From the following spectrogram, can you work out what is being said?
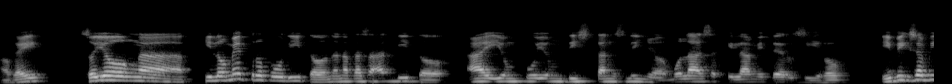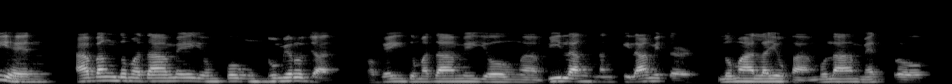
Okay? So, yung uh, kilometro po dito na nakasaad dito ay yung po yung distance ninyo mula sa kilometer zero. Ibig sabihin, habang dumadami yung pong numero dyan, okay, dumadami yung uh, bilang ng kilometer, lumalayo ka mula Metro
